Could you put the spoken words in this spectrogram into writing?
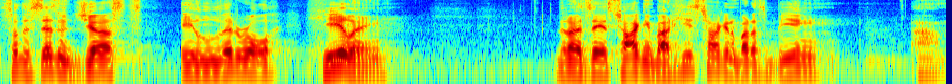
So, this isn't just a literal healing that Isaiah is talking about. He's talking about us being um,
